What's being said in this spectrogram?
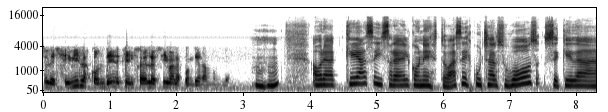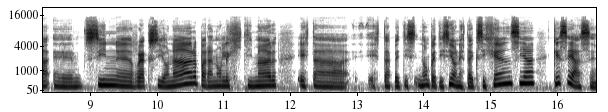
recibir la condena, que Israel reciba la condena mundial. Ahora, ¿qué hace Israel con esto? ¿Hace escuchar su voz? ¿Se queda eh, sin reaccionar para no legitimar esta, esta no, petición, esta exigencia? ¿Qué se hace?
